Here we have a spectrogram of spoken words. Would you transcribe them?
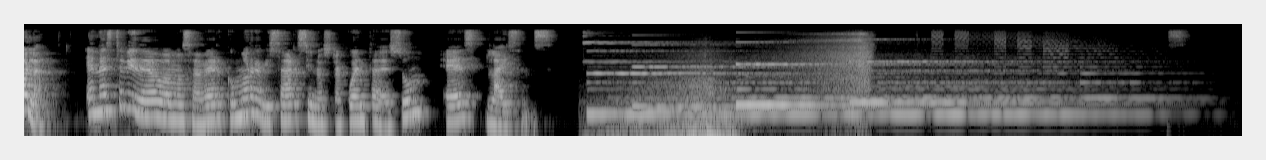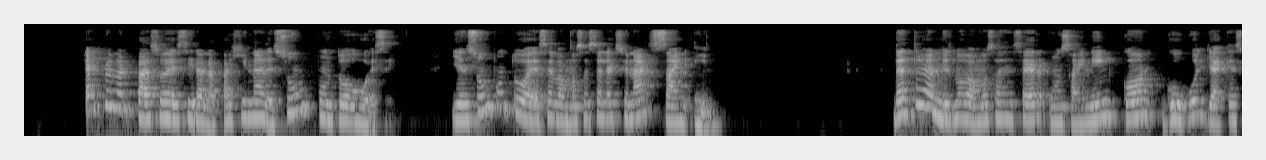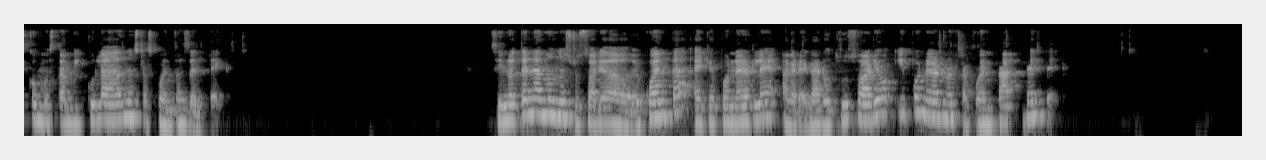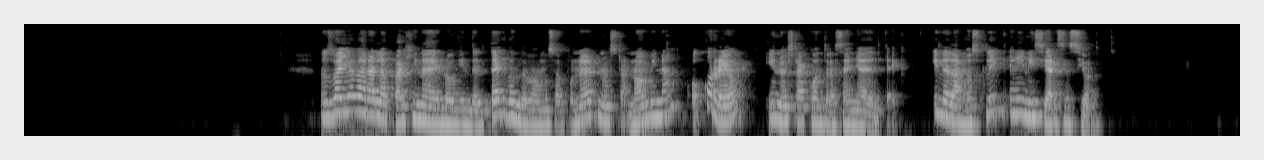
Hola, en este video vamos a ver cómo revisar si nuestra cuenta de Zoom es License. El primer paso es ir a la página de zoom.us y en zoom.us vamos a seleccionar Sign In. Dentro del mismo vamos a hacer un sign in con Google ya que es como están vinculadas nuestras cuentas del TEC. Si no tenemos nuestro usuario dado de cuenta, hay que ponerle agregar otro usuario y poner nuestra cuenta del TEC. Nos va a llevar a la página de login del TEC donde vamos a poner nuestra nómina o correo y nuestra contraseña del TEC y le damos clic en iniciar sesión.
